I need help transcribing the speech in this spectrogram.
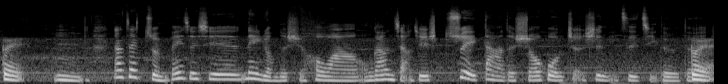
对。嗯，那在准备这些内容的时候啊，我们刚刚讲，其实最大的收获者是你自己，对不对？对。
